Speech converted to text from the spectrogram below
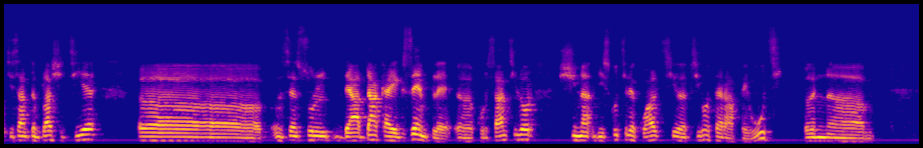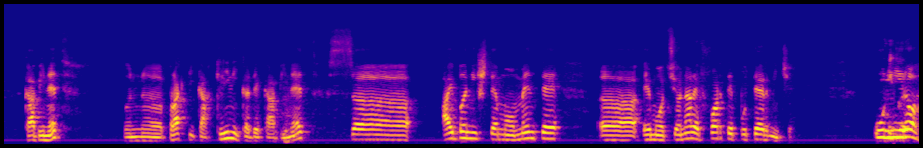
ți s-a întâmplat și ție, uh, în sensul de a da ca exemple uh, cursanților și în discuțiile cu alți uh, psihoterapeuți în uh, cabinet, în practica clinică de cabinet, să aibă niște momente uh, emoționale foarte puternice. Un miros,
